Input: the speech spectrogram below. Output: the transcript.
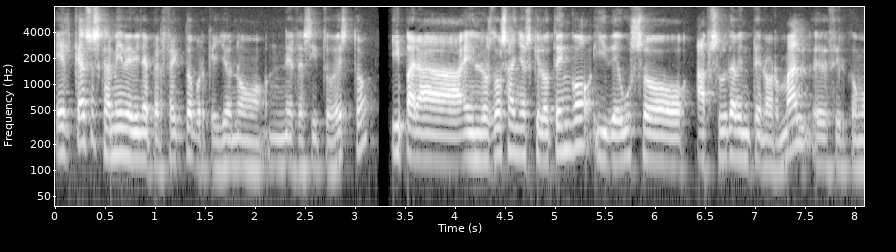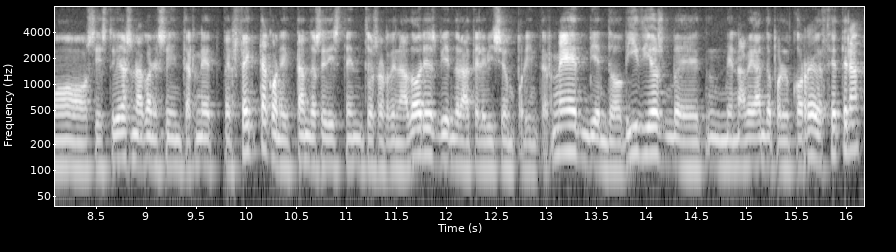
El caso es que a mí me viene perfecto porque yo no necesito esto. Y para en los dos años que lo tengo y de uso absolutamente normal, es decir, como si estuvieras una conexión a internet perfecta, conectándose a distintos ordenadores, viendo la televisión por internet, viendo vídeos, navegando por el correo, etcétera,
